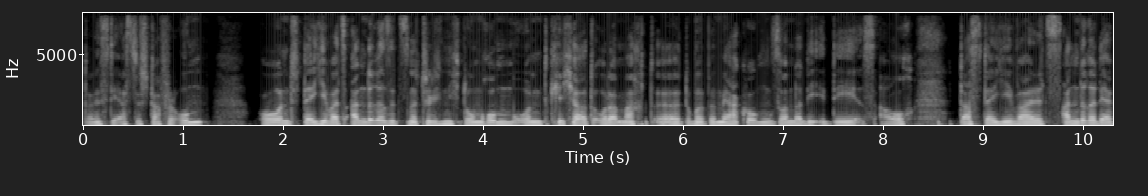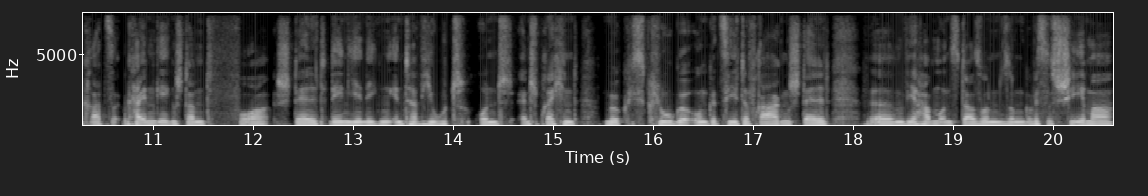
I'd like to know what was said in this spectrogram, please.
dann ist die erste Staffel um und der jeweils andere sitzt natürlich nicht dumm rum und kichert oder macht äh, dumme Bemerkungen, sondern die Idee ist auch, dass der jeweils andere, der gerade keinen Gegenstand vorstellt, denjenigen interviewt und entsprechend möglichst kluge und gezielte Fragen stellt. Äh, wir haben uns da so ein, so ein gewisses Schema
